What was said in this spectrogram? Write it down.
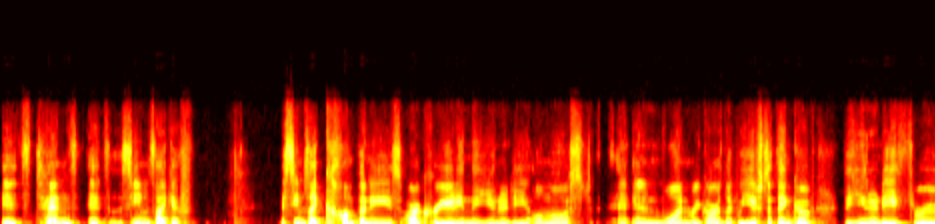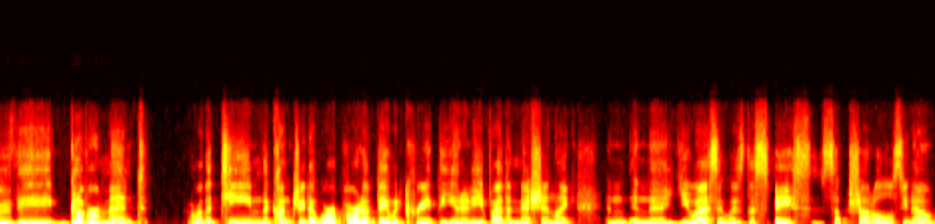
it tends it seems like it it seems like companies are creating the unity almost in one regard. Like we used to think of the unity through the government or the team, the country that we're a part of, they would create the unity by the mission. Like in in the U.S., it was the space shuttles, you know,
